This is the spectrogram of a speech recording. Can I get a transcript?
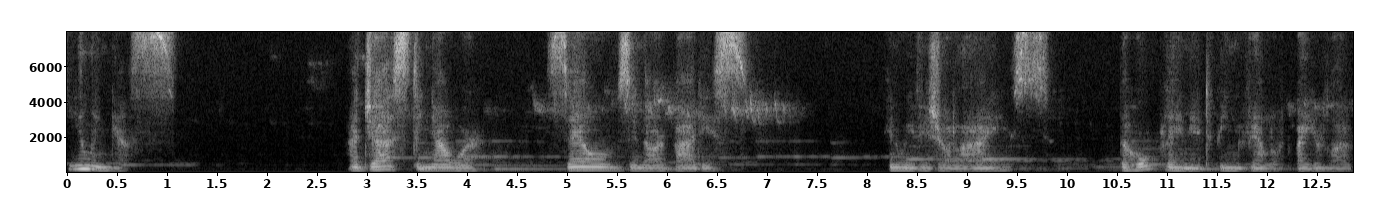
healing us, adjusting our selves in our bodies. And we visualize the whole planet being enveloped by your love.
